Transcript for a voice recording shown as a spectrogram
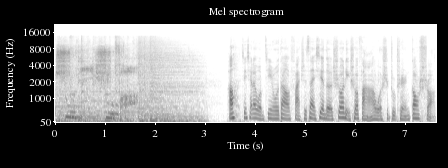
说理说法。好，接下来我们进入到法治在线的说理说法，我是主持人高爽，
